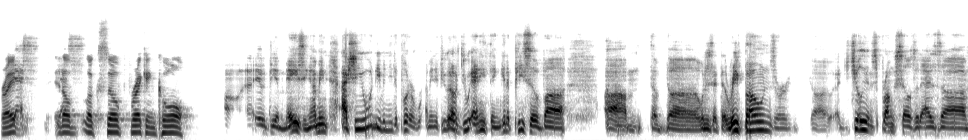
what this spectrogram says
right? Yes. It'll yes. look so freaking cool. Uh, it would be amazing. I mean, actually, you wouldn't even need to put a. I mean, if you're gonna do anything, get a piece of uh, um, the the what is it, the reef bones, or uh, Julian Sprung sells it as uh,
